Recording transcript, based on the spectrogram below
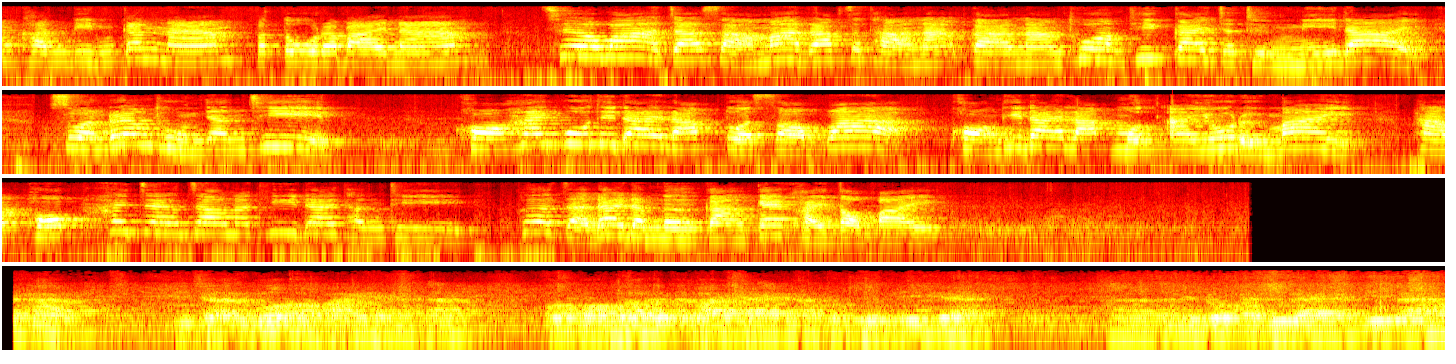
มคันดินกั้นน้ำประตูระบายน้ำเชื่อว่าจะสามารถรับสถานะการน้ำท่วมที่ใกล้จะถึงนี้ได้ ส่วนเรื่องถุงยันชีพ ขอให้ผู้ที่ได้รับตรวจสอบว่าของที่ได้รับหมดอายุหรือไม่ หากพบให้แจ้งเจ้าหน้าที่ได้ทันที เพื่อจะได้ดำเนินการแก้ไขต่อไป นะครับที่จะร่วมเข้าไปนะครับก็ขอพวกเราได้สบายใจนะครับตรงจุดนี้เนี่ยท่านนายกดูแลอย่างดีแล้ว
